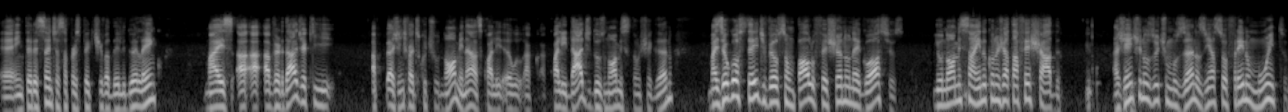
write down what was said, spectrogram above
é interessante essa perspectiva dele do elenco, mas a, a, a verdade é que a, a, gente vai discutir o nome, né, as quali a, qualidade dos nomes que estão chegando, mas eu gostei de ver o São Paulo fechando negócios e o nome saindo quando já está fechado. A gente nos últimos anos vinha sofrendo muito,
